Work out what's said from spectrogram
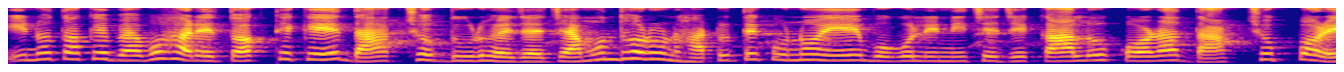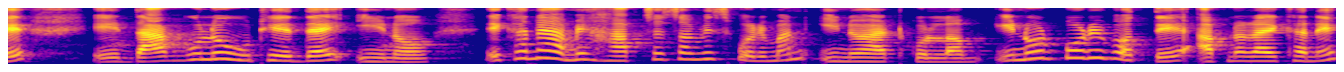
ইনো ত্বকে ব্যবহারে ত্বক থেকে দাগ ছোপ দূর হয়ে যায়। যেমন ধরুন, হাঁটুতে কোনো এ বগলের নিচে যে কালো, কড়া দাগ ছোপ পড়ে, এই দাগগুলো উঠিয়ে দেয় ইনো। এখানে আমি হাফ চা চামচ পরিমাণ ইনো অ্যাড করলাম। ইনোর পরিবর্তে আপনারা এখানে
